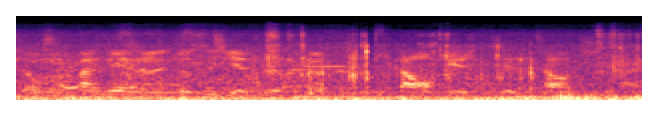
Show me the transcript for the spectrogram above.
所以我们饭店呢，就是沿着这个道边建造起来。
